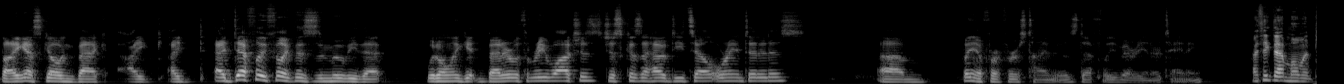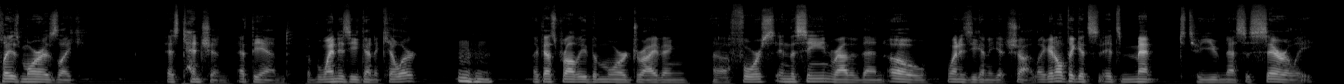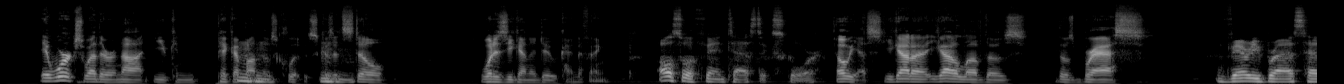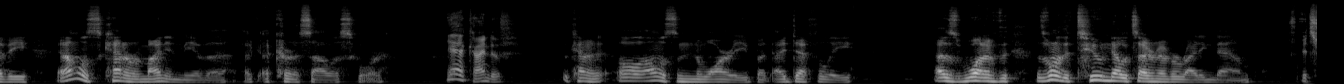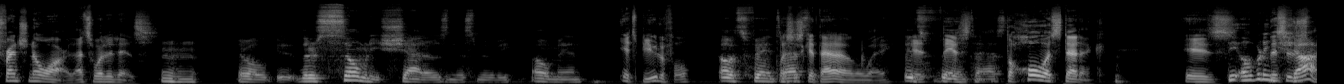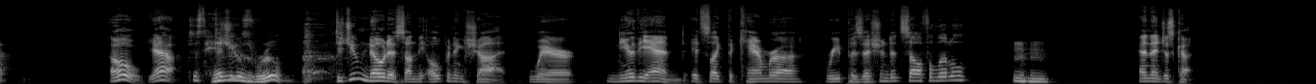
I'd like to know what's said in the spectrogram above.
But I guess going back, I I, I definitely feel like this is a movie that would only get better with rewatches just because of how detail oriented it is. Um, but you know, for a first time, it was definitely very entertaining. I think that moment plays more as like as tension at the end of when is he going to kill her. Mm-hmm. Like that's probably the more driving uh, force in the scene rather than oh when is he going to get shot. Like I don't think it's it's meant to you necessarily. It works whether or not you can pick up on Mhm. those clues because it's Mhm. still what is he going to do kind of thing. Also, a fantastic score, Oh yes, you gotta you gotta love those those brass. very brass heavy. It almost kind of reminded me of a, a, a Kurosawa score. Yeah, kind of. kind of well, almost noir but I definitely that was one of the that was one of the two notes I remember writing down. It's French noir. That's what it is. Mm-hmm. Oh, there's so many shadows in this movie. Oh man. It's beautiful. Oh, it's fantastic. Let's just get that out of the way. It's the, fantastic. the whole aesthetic is the opening this is- shot. Oh yeah. Just him Did in you- his room. Did you notice on the opening shot where near the end it's like the camera repositioned itself a little mm-hmm. and then just cut?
